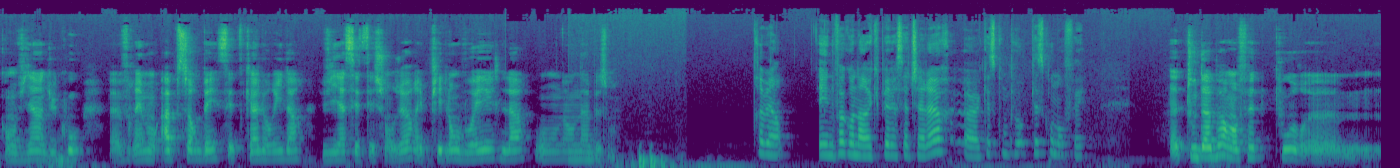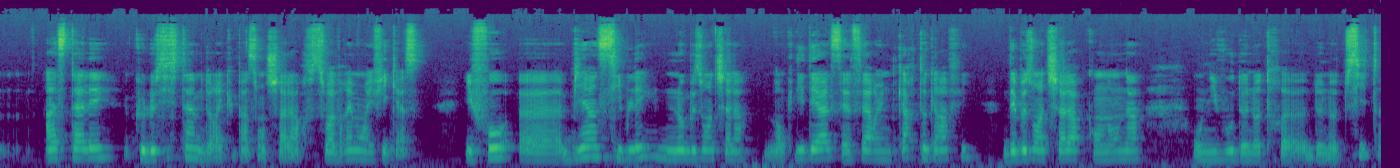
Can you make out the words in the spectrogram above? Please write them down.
qu'on vient du coup euh, vraiment absorber cette calorie-là via cet échangeur et puis l'envoyer là où on en a besoin. Très bien. Et une fois qu'on a récupéré cette chaleur, euh, qu'est-ce qu'on qu'est-ce qu'on en fait? Euh, Tout d'abord en fait pour installer que le système de récupération de chaleur soit vraiment efficace, il faut euh, bien cibler nos besoins de chaleur. Donc l'idéal, c'est de faire une cartographie des besoins de chaleur qu'on en a au niveau de notre, de notre site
